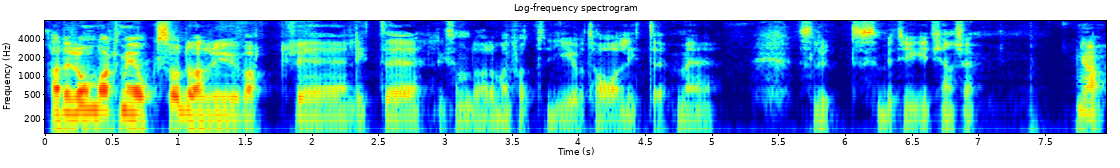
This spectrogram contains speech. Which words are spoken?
Hade de varit med också då hade det ju varit eh, lite, liksom då hade man fått ge och ta lite med slutbetyget kanske. Ja,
